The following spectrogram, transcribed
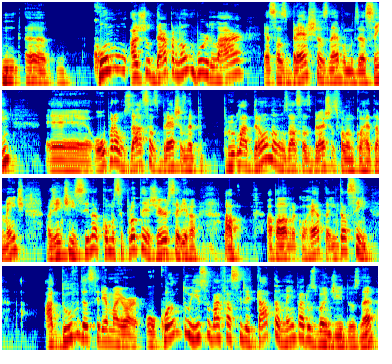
Uh, como ajudar para não burlar essas brechas, né? Vamos dizer assim. É, ou para usar essas brechas, né? Para o ladrão não usar essas brechas, falando corretamente, a gente ensina como se proteger, seria a, a palavra correta. Então, assim, a dúvida seria maior o quanto isso vai facilitar também para os bandidos, né?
